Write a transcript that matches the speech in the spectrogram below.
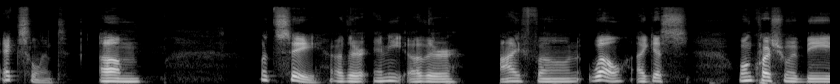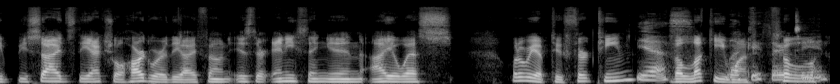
Excellent. Um, let's see. Are there any other iPhone? Well, I guess one question would be besides the actual hardware of the iPhone, is there anything in iOS? What are we up to? 13? Yes, The lucky, Lucky one. The 13.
